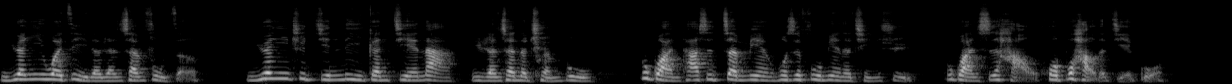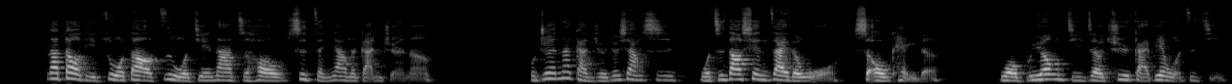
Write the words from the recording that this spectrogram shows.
你愿意为自己的人生负责，你愿意去经历跟接纳你人生的全部，不管它是正面或是负面的情绪，不管是好或不好的结果。那到底做到自我接纳之后是怎样的感觉呢？我觉得那感觉就像是我知道现在的我是 OK 的，我不用急着去改变我自己，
